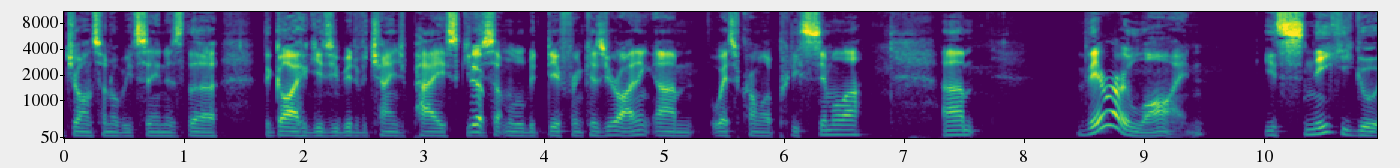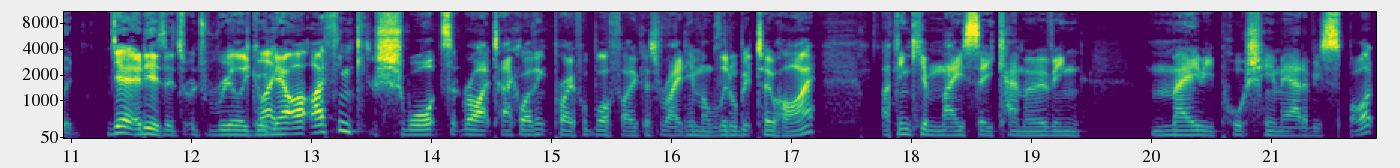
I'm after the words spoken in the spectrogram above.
Johnson will be seen as the the guy who gives you a bit of a change of pace, gives you something a little bit different. Because you're right, I think um, West Crowell are pretty similar. Um, their O line is sneaky good. Yeah, it is. It's, it's really good. Like- now, I, I think Schwartz at right tackle, I think Pro Football Focus rate him a little bit too high. I think you may see Cam Irving maybe push him out of his spot.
